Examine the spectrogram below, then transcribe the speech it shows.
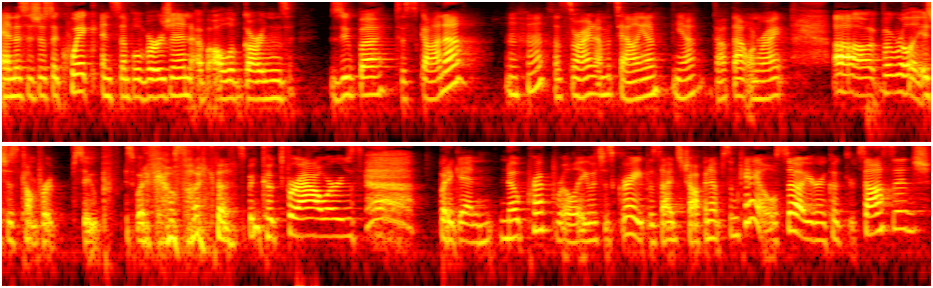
And this is just a quick and simple version of Olive Garden's zuppa toscana. hmm that's right, I'm Italian. Yeah, got that one right. Uh, but really, it's just comfort soup, is what it feels like. That it's been cooked for hours. But again, no prep really, which is great, besides chopping up some kale. So you're gonna cook your sausage,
